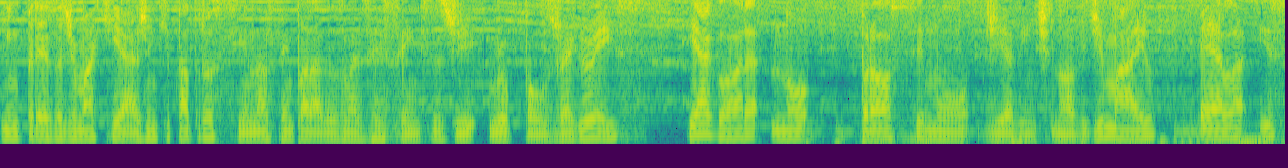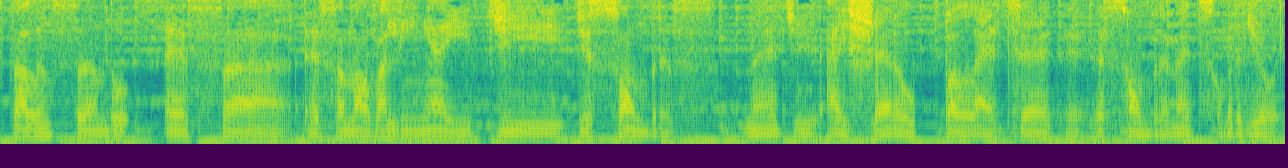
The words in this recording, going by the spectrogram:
empresa de maquiagem que patrocina as temporadas mais recentes de RuPaul's Drag Race. E agora, no próximo dia 29 de maio, ela está lançando essa, essa nova linha aí de, de sombras, né? De eyeshadow palette, é, é, é sombra, né? De sombra de olho.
